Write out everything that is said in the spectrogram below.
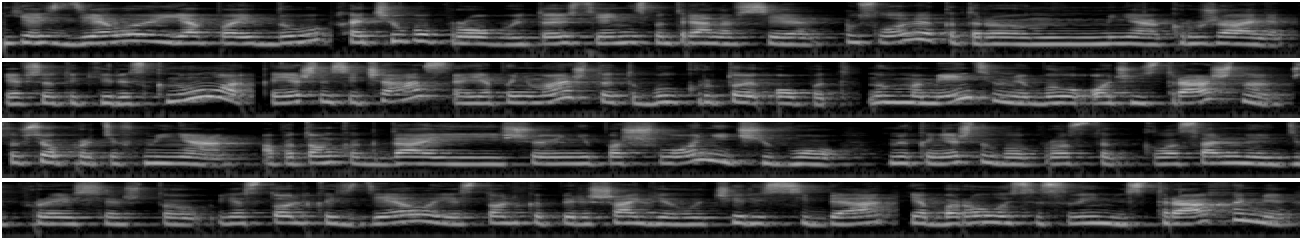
я сделаю, я пойду, хочу попробовать. То есть я, несмотря на все условия, которые меня окружали, я все-таки рискнула. Конечно, сейчас я понимаю, что это был крутой опыт, но в моменте мне было очень страшно, что все против меня. А потом, когда еще и не пошло ничего, у меня, конечно, была просто колоссальная депрессия, что я столько сделала, я столько перешагивала через себя, я боролась со своими страхами,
